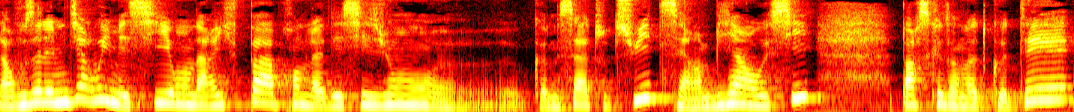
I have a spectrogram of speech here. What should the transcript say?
Alors vous allez me dire, oui, mais si on n'arrive pas à prendre la décision euh, comme ça tout de suite, c'est un bien aussi. Parce que d'un autre côté,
